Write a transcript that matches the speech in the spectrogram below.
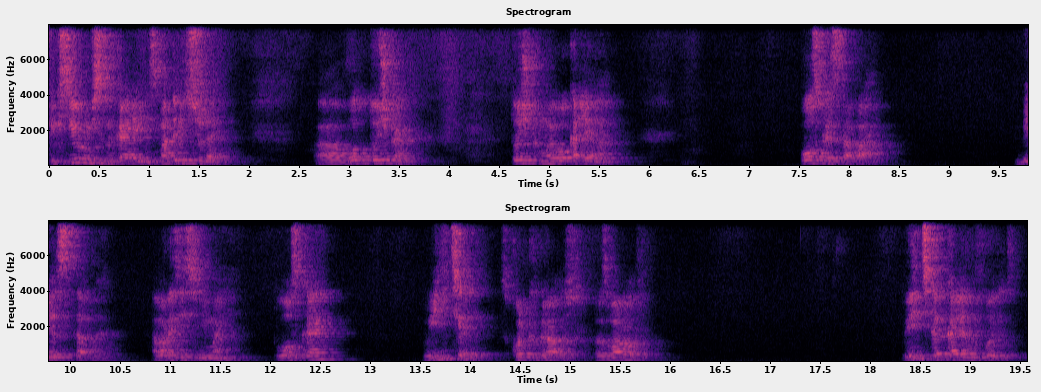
Фиксируемся на колене. Смотрите сюда. А, вот точка, точка моего колена. Плоская стопа. Без стопы. Обратите внимание. Плоская, Видите, сколько градусов? Разворот. Видите, как колено ходит?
